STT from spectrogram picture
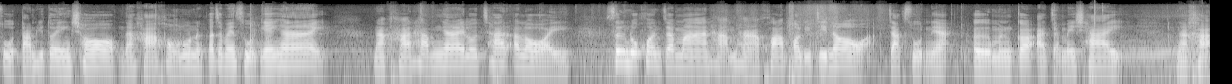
สูตรตามที่ตัวเองชอบนะคะ ของนุ่นก็จะเป็นสูตรง่าย ๆนะคะทำง่ายรสชาติอร่อย ซึ่งทุกคนจะมาถามหาความออริจินอลอะจากสูตรเนี้ยเออมันก็อาจจะไม่ใช่นะคะ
